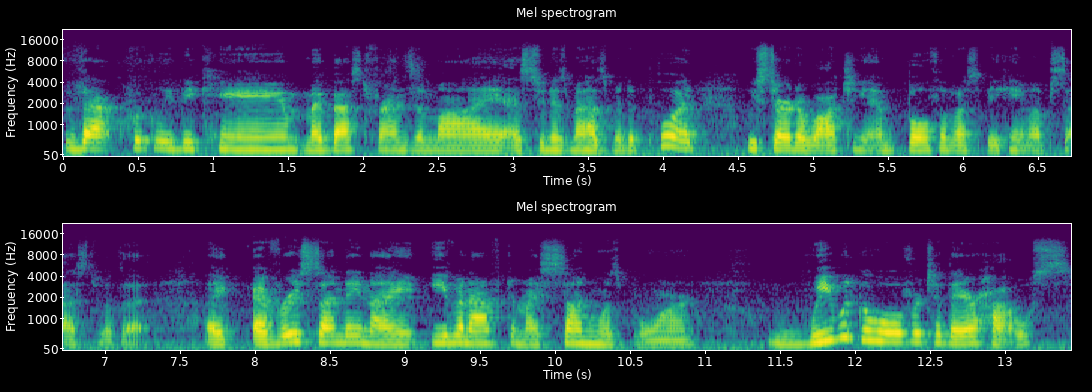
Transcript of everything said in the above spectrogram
that quickly became my best friends and my, as soon as my husband deployed, we started watching it and both of us became obsessed with it. Like every Sunday night, even after my son was born, we would go over to their house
